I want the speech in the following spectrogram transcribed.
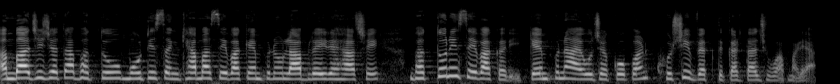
અંબાજી જતા ભક્તો મોટી સંખ્યામાં સેવા કેમ્પનો લાભ લઈ રહ્યા છે. ભક્તોની સેવા કરી કેમ્પના આયોજકો પણ ખુશી વ્યક્ત કરતા જોવા મળ્યા.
